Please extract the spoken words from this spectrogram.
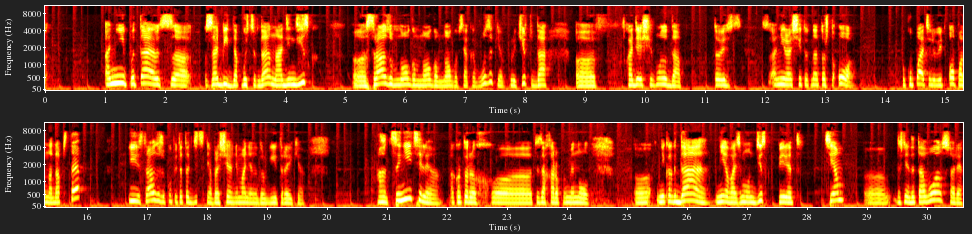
они пытаются забить, допустим, да, на один диск э, сразу много-много-много всякой музыки, включив туда э, входящий в моду даб. То есть они рассчитывают на то, что, о, покупатель увидит, опа, на дабстеп, и сразу же купит этот диск, не обращая внимания на другие треки. А ценители, о которых э, ты, Захар, упомянул, э, никогда не возьмут диск перед тем, э, точнее, до того, сори,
